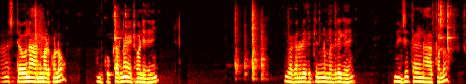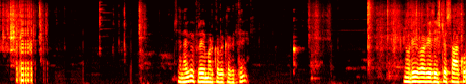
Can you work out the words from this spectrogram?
ನಾನು ಸ್ಟವ್ನ ಆನ್ ಮಾಡಿಕೊಂಡು ಒಂದು ಕುಕ್ಕರ್ನ ಇಟ್ಕೊಂಡಿದ್ದೀನಿ. ಇವಾಗ ನೋಡಿ ಇದಕ್ಕಿಂತ ಮೊದಲಿಗೆ ಮೆಣಸಿನ ತಳನ ಹಾಕ್ಕೊಂಡು ಚೆನ್ನಾಗಿ ಫ್ರೈ ಮಾಡ್ಕೋಬೇಕಾಗುತ್ತೆ. ನೋಡಿ, ಇವಾಗ ಇದಿಷ್ಟು ಸಾಕು.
